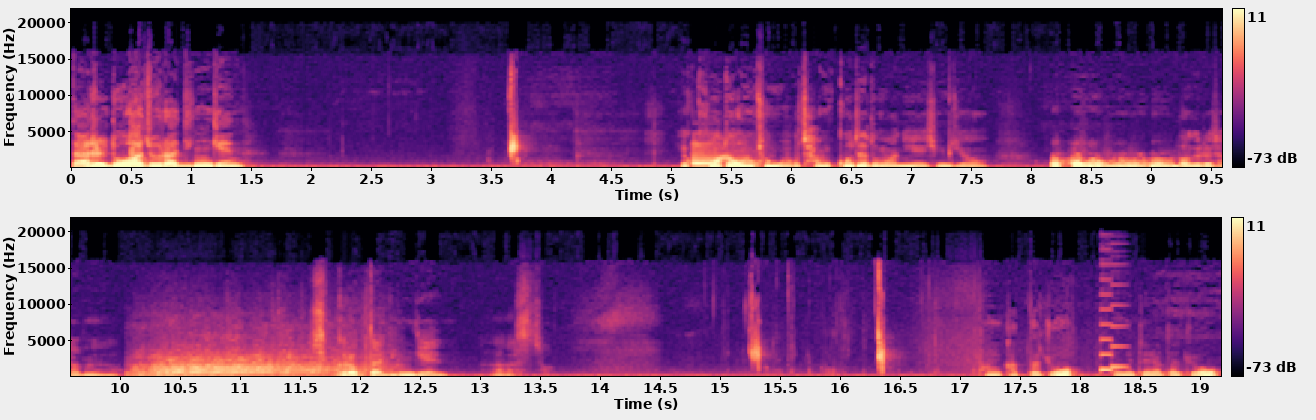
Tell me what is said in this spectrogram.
나를 놓아줘라 닌겐. 얘 코도 엄청 굴고 잠꼬대도 많이 해 심지어. 막 이래 자면서. 시끄럽다 닌겐. 알았어 방 갖다 줘? 방에 데려다 줘?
